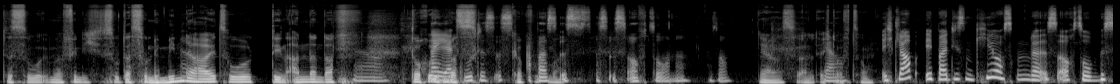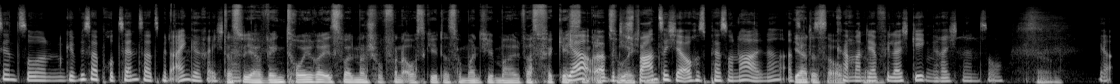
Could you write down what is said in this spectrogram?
Das ist so immer, finde ich, so, dass so eine Minderheit so den anderen dann ja. doch Naja, irgendwas. gut, es ist, kaputt aber es macht. ist, es ist oft so, ne? Also. ja, ist halt echt Ja. oft so. Ich glaube, bei diesen Kiosken, da ist auch so ein bisschen so ein gewisser Prozentsatz mit eingerechnet. Dass ja wenig teurer ist, weil man schon von ausgeht, dass so manche mal was vergessen ja, aber die sparen sich ja auch das Personal, ne? Also Ja, das, das auch, kann man ja. ja, vielleicht gegenrechnen, so. Ja.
